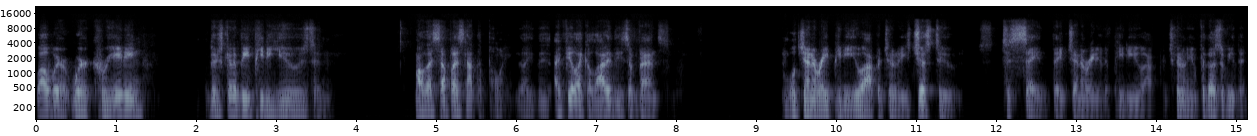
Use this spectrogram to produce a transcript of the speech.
while we're we're creating, there's going to be PDUs and all that stuff, but it's not the point. Like I feel like a lot of these events will generate PDU opportunities just to to say they've generated a PDU opportunity. And for those of you that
